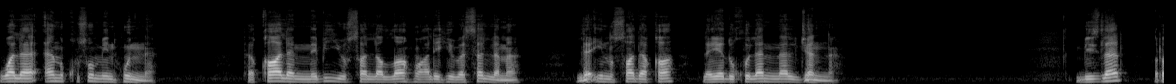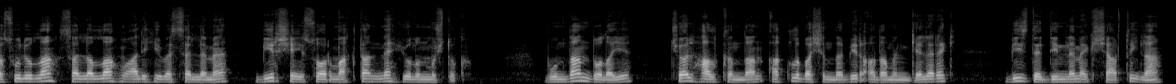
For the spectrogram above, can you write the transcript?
ولا أنقص منهن فقال النبي صلى الله عليه وسلم لئن صدق ليدخلن الجنة Bizler Resulullah sallallahu aleyhi ve selleme bir şey sormaktan nehyolunmuştuk. Bundan dolayı çöl halkından aklı başında bir adamın gelerek biz de dinlemek şartıyla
